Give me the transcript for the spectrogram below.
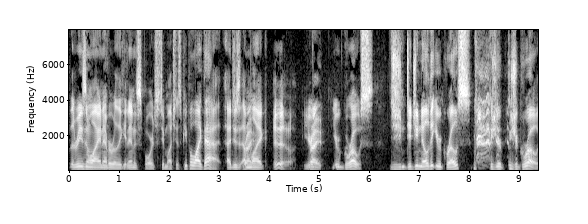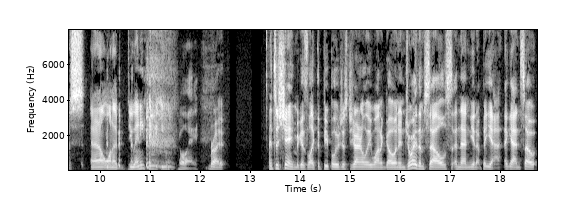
the reason why I never really get into sports too much is people like that. I just I'm Right. like, ew, you're right. you're gross. Did you, did you know that you're gross? Because you're because you're gross, and I don't want to do anything that you enjoy. Right. It's a shame because like the people who just generally want to go and enjoy themselves and then, you know, but yeah, again, so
